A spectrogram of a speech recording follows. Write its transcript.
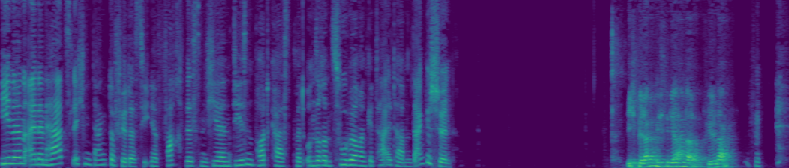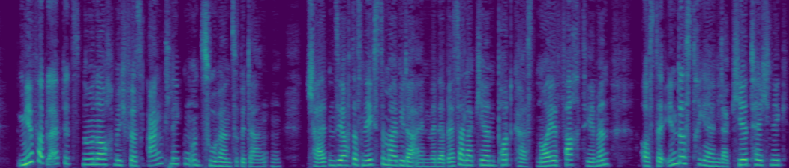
Ihnen einen herzlichen Dank dafür, dass Sie Ihr Fachwissen hier in diesem Podcast mit unseren Zuhörern geteilt haben. Dankeschön. Ich bedanke mich für die Einladung. Vielen Dank. Mir verbleibt jetzt nur noch, mich fürs Anklicken und Zuhören zu bedanken. Schalten Sie auch das nächste Mal wieder ein, wenn der Besser Lackieren Podcast neue Fachthemen aus der industriellen Lackiertechnik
